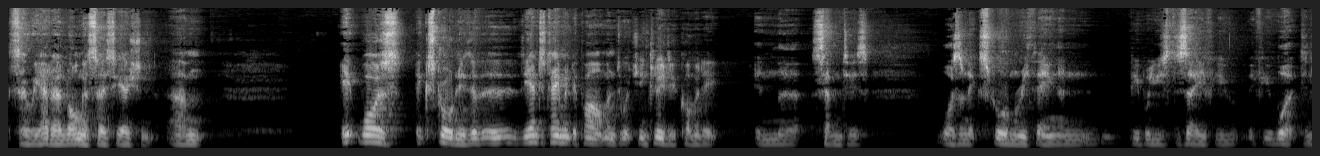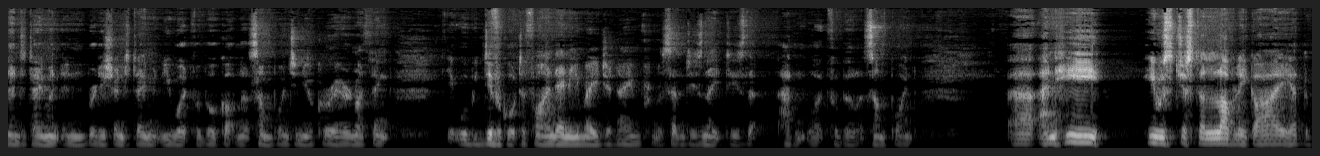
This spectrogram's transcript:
So we had a long association. Um, it was extraordinary. The, the entertainment department, which included comedy in the 70s, was an extraordinary thing. And people used to say if you if you worked in entertainment in British entertainment, you worked for Bill Cotton at some point in your career. And I think it would be difficult to find any major name from the 70s and 80s that hadn't worked for Bill at some point. Uh, and he he was just a lovely guy. He had the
